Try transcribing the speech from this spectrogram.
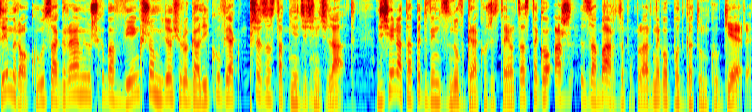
tym roku zagrałem już chyba większą ilość rogalików jak przez ostatnie 10 lat. Dzisiaj na tapet więc znów gra korzystająca z tego aż za bardzo popularnego podgatunku gier.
